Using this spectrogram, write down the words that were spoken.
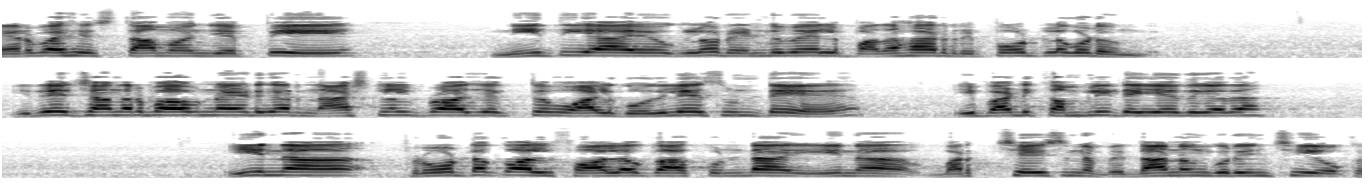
నిర్వహిస్తాము అని చెప్పి నీతి ఆయోగ్లో రెండు వేల పదహారు రిపోర్ట్లో కూడా ఉంది. ఇదే చంద్రబాబు నాయుడు గారు నేషనల్ ప్రాజెక్ట్ వాళ్ళకి వదిలేసి ఉంటే ఈ పాటి కంప్లీట్ అయ్యేది కదా. ఈయన ప్రోటోకాల్ ఫాలో కాకుండా ఈయన వర్క్ చేసిన విధానం గురించి ఒక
